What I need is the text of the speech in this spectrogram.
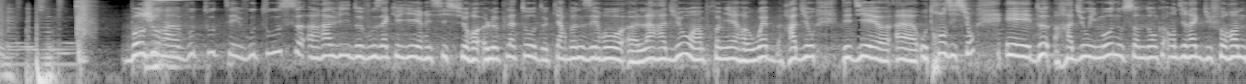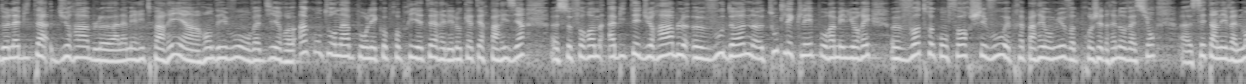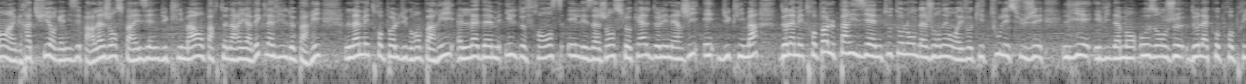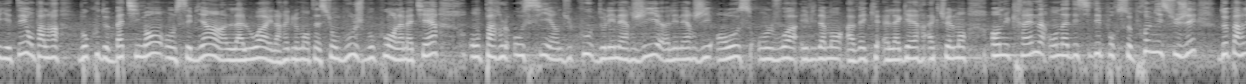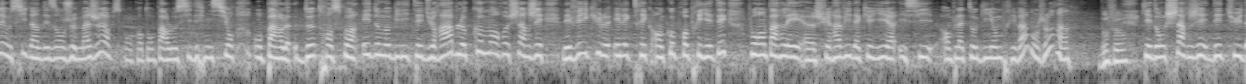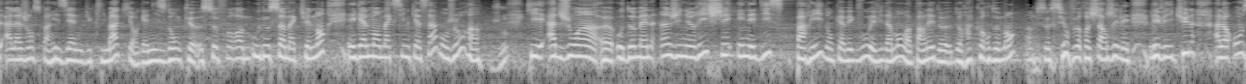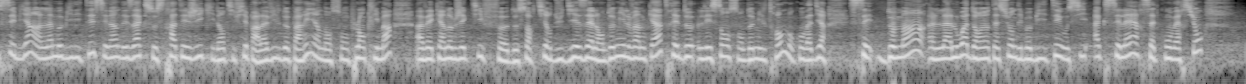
Bonjour à vous toutes et vous tous, ravi de vous accueillir ici sur le plateau de Carbone Zéro, euh, la radio, un première web radio dédiée euh, aux transitions et de Radio Imo. Nous sommes donc en direct du forum de l'habitat durable à la mairie de Paris, un rendez-vous, on va dire, incontournable pour les copropriétaires et les locataires parisiens. Euh, ce forum Habité durable vous donne toutes les clés pour améliorer votre confort chez vous et préparer au mieux votre projet de rénovation. C'est un événement, un gratuit organisé par l'Agence parisienne du climat en partenariat avec la ville de Paris, la métropole du Grand Paris, l'ADEME Île-de-France et les agences locales de l'énergie et du climat de la métropole parisienne. Tout au long de la journée, on va évoquer tous les sujets liés évidemment aux enjeux de la copropriété. On parlera beaucoup de bâtiments, on le sait bien, la loi et la réglementation bougent beaucoup en la matière. On parle aussi hein, du coût de l'énergie, l'énergie en hausse, on le voit évidemment avec la guerre actuellement en Ukraine. On a décidé pour ce premier sujet de parler aussi d'un des enjeux majeurs, parce que quand on parle aussi d'émissions, on parle de transport et de mobilité durable. Comment recharger les véhicules électriques en copropriété? Pour en parler, euh, je suis ravie d'accueillir ici en plateau Guillaume Privat. Bonjour. Bonjour. Qui est donc chargé d'études à l'Agence parisienne du climat, qui organise donc euh, ce forum où nous sommes actuellement. également Maxime Cassa, bonjour. Bonjour. Qui est adjoint euh, au domaine ingénierie chez Enedis Paris. Donc avec vous, évidemment, on va parler de, raccordement, hein, parce que si on veut recharger les, véhicules. Alors on le sait bien, hein, la mobilité, c'est l'un des axes stratégiques identifiés par la ville de Paris hein, dans son plan climat, avec un objectif euh, de sortir du diesel en 2024 et de l'essence en 2030. Donc on va dire, c'est demain. La loi d'orientation des mobilités aussi accélère cette conversion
